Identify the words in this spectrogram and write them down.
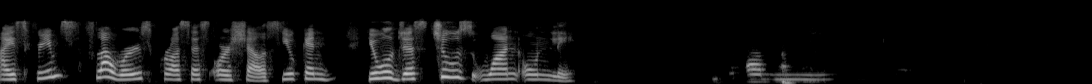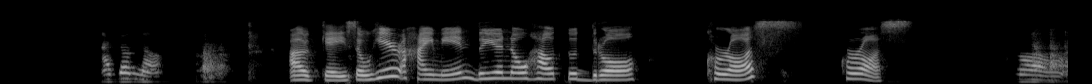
ice creams, flowers, crosses, or shells. You can, you will just choose one only. Um, I don't know. Okay, so here, Hyman, do you know how to draw cross? Cross. Cross.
